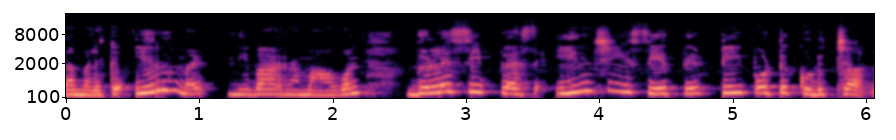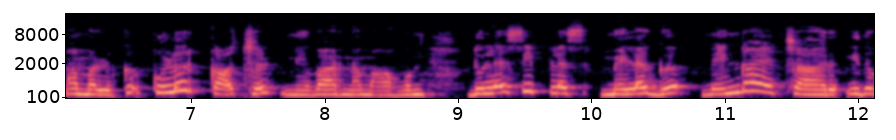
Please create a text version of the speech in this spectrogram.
நம்மளுக்கு இருமல் நிவாரணமாகும். துளசி ப்ளஸ் இஞ்சி சேர்த்து டீ போட்டு குடித்தா நம்மளுக்கு குளிர் காய்ச்சல் நிவாரணமாகும். துளசி ப்ளஸ் மிளகு வெங்காயச்சாறு இது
